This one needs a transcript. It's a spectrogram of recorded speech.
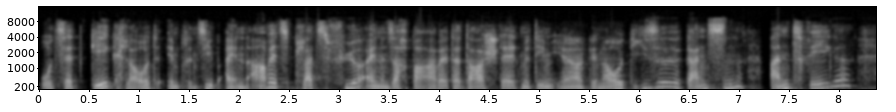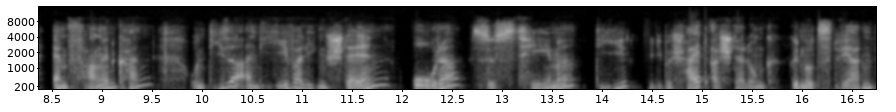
OZG Cloud im Prinzip einen Arbeitsplatz für einen Sachbearbeiter darstellt, mit dem er genau diese ganzen Anträge empfangen kann und diese an die jeweiligen Stellen oder Systeme, die für die Bescheiderstellung genutzt werden,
